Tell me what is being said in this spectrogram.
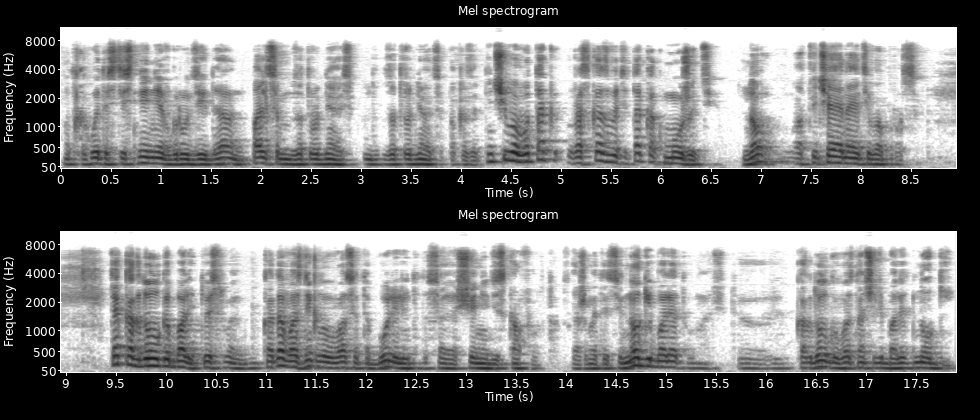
Вот какое-то стеснение в груди, да, пальцем затрудняюсь, затрудняются показать. Ничего, вот так рассказывайте так, как можете, но отвечая на эти вопросы. Так как долго болит, то есть когда возникла у вас эта боль или это ощущение дискомфорта. Скажем, это если ноги болят, значит, э, как долго у вас начали болеть ноги.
